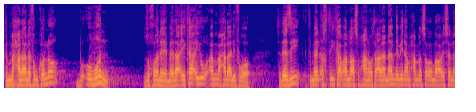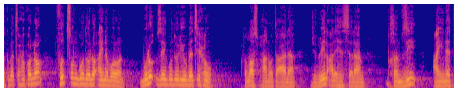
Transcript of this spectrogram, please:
ክመሓላለፍ እንከሎ ብእሙን ዝኾነ መላካ እዩ ኣመሓላልፍዎ ስለዚ እቲ መልእኽቲ ካብ ኣላ ስብሓን ወላ ናብ ነቢና ሓመድ ለ ላ ለ ሰለም ክበፅሕ ከሎ ፍፁም ጎደሎ ኣይነበሮን ሙሉእ ዘይጉዱል እዩ በፂሑ ላ ስብሓን ወተላ ጅብሪል ዓለ ሰላም ብከምዚ ዓይነት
